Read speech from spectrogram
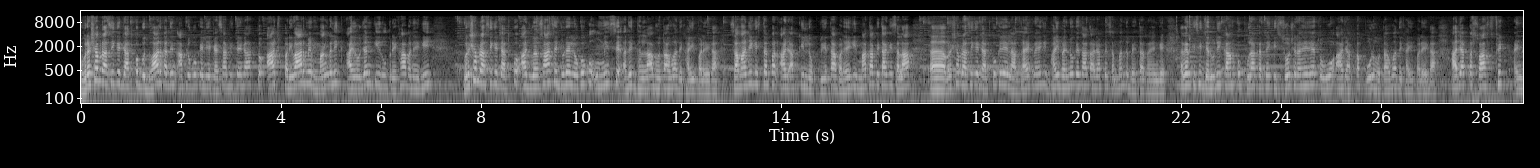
वृषभ राशि के जातकों, बुधवार का दिन आप लोगों के लिए कैसा बीतेगा? तो आज परिवार में मांगलिक आयोजन की रूपरेखा बनेगी। वृषभ राशि के जातकों, आज व्यवसाय से जुड़े लोगों को उम्मीद से अधिक धन लाभ होता हुआ दिखाई पड़ेगा। सामाजिक स्तर पर आज आपकी लोकप्रियता बढ़ेगी। माता पिता की सलाह वृषभ राशि के जातकों के लिए लाभदायक रहेगी। भाई बहनों के साथ आज आपके संबंध बेहतर रहेंगे। अगर किसी ज़रूरी काम को पूरा करने की सोच रहे हैं तो वो आज आपका पूर्ण होता हुआ दिखाई पड़ेगा। आज आपका स्वास्थ्य फिट एंड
